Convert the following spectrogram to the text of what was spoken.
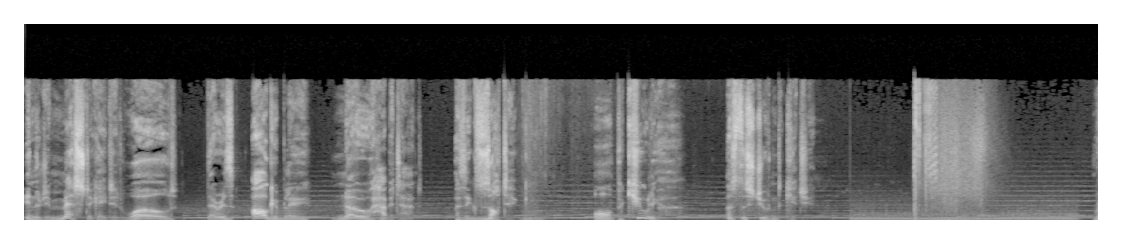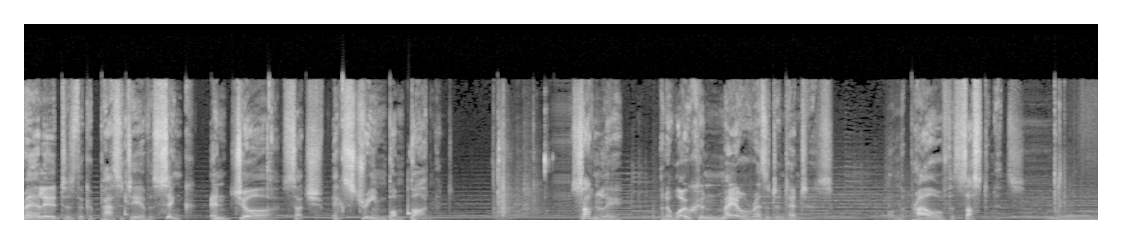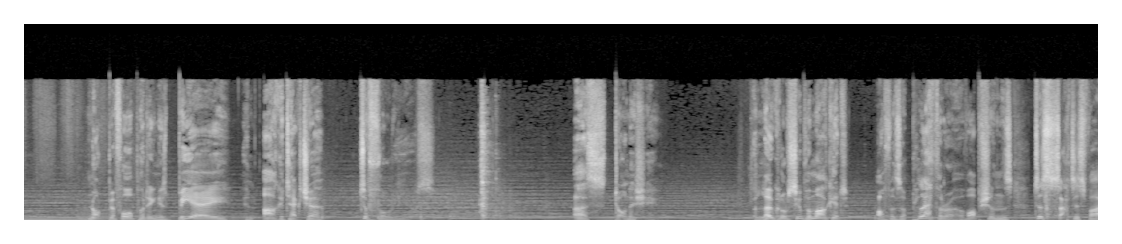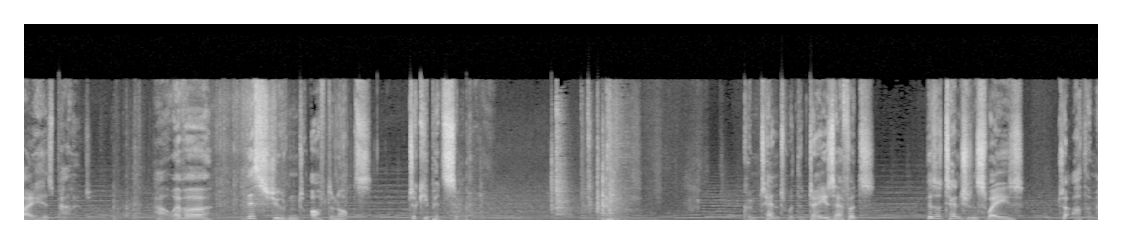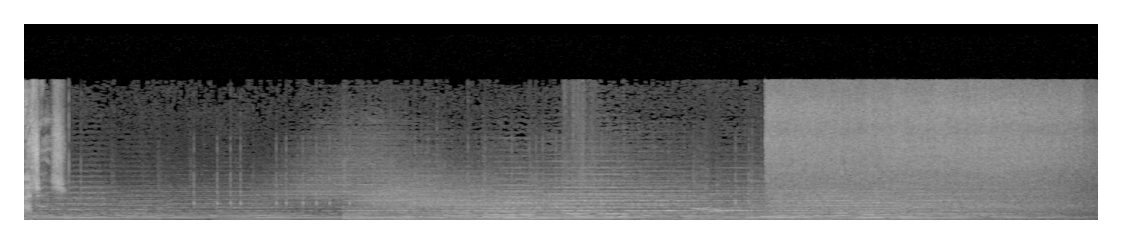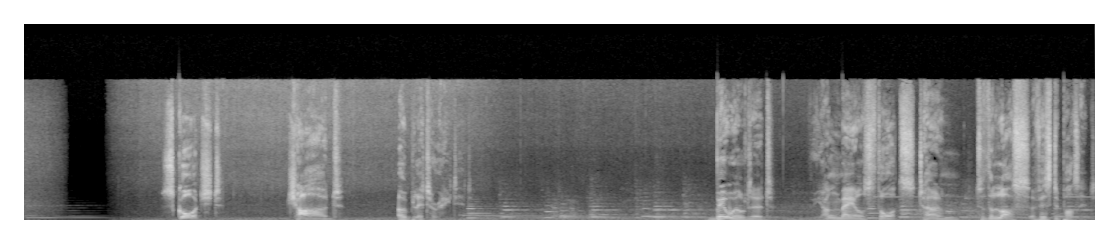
In the domesticated world, there is arguably no habitat as exotic or peculiar as the student kitchen. Rarely does the capacity of a sink endure such extreme bombardment. Suddenly, an awoken male resident enters, on the prowl for sustenance. Not before putting his BA in architecture to full use. Astonishing. The local supermarket offers a plethora of options to satisfy his palate. However, this student often opts to keep it simple. Content with the day's efforts, his attention sways to other matters. Scorched, charred, obliterated. Bewildered, the young male's thoughts turn to the loss of his deposit.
